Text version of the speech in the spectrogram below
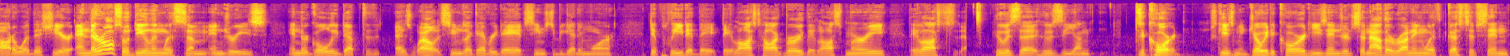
Ottawa this year, and they're also dealing with some injuries in their goalie depth as well. It seems like every day it seems to be getting more depleted. They they lost Hogberg, they lost Murray, they lost who is the who's the young Daccord, excuse me, Joey Daccord. He's injured, so now they're running with Gustavsson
